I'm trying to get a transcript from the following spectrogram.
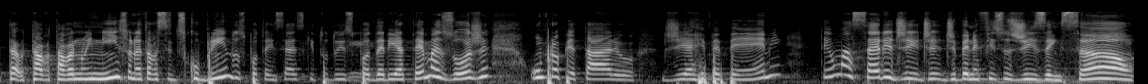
estava é, tava no início, estava né, se descobrindo os potenciais que tudo isso poderia ter, mas hoje um proprietário de RPPN tem uma série de, de, de, benefícios de isenção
